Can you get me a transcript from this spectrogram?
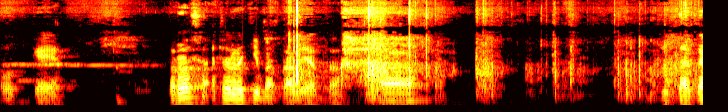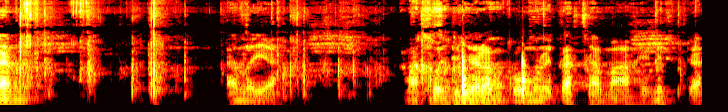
Oke. Terus ada lagi Pak Talianto. Eh, kita kan anu ya masuk di dalam komunitas jamaah ini sudah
